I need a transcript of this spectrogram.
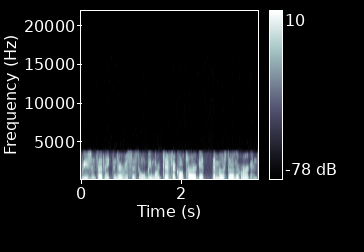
reasons I think the nervous system will be more difficult target than most other organs.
